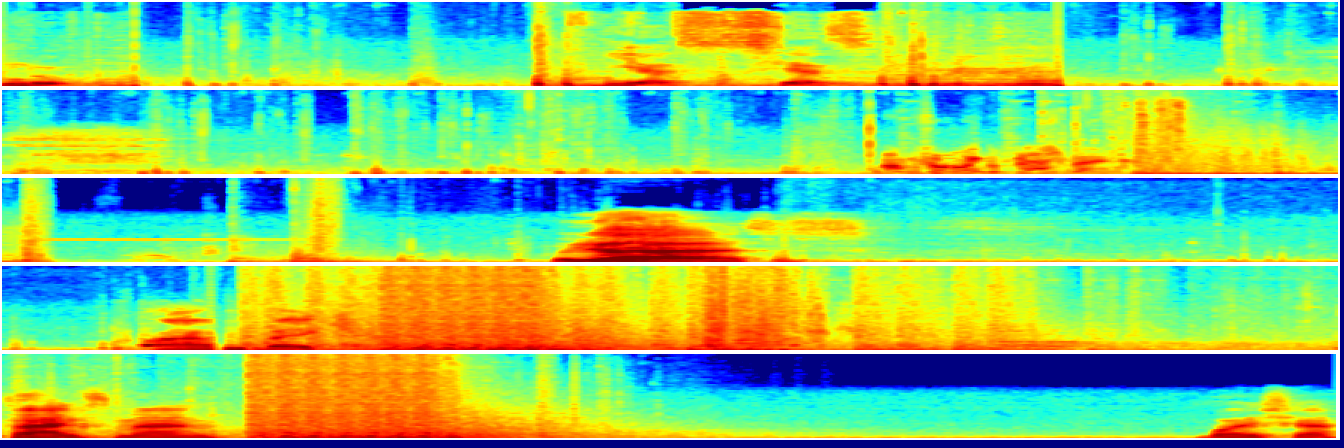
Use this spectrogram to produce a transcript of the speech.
No. Yes, yes. I'm throwing a flashbang. O Jezus. I'm back. Thanks, man. Boję się.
